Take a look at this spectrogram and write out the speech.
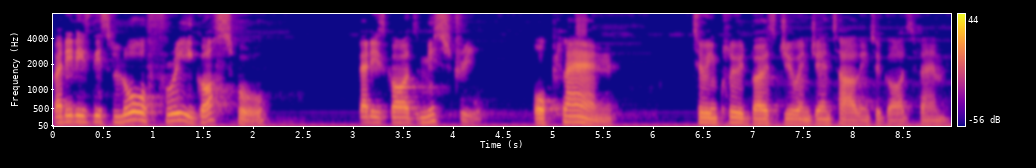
But it is this law free gospel that is God's mystery or plan to include both Jew and Gentile into God's family.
